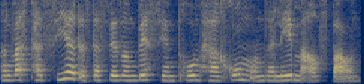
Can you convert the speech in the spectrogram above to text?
Und was passiert ist, dass wir so ein bisschen drumherum unser Leben aufbauen,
